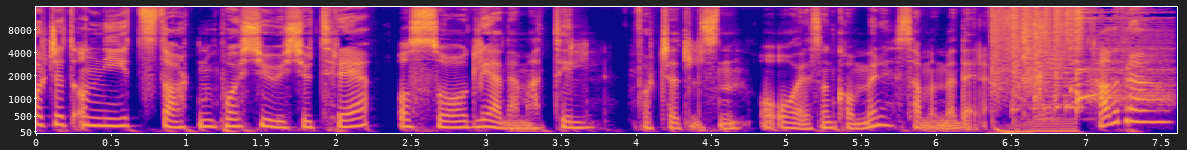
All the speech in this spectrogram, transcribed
Fortsett å nyte starten på 2023, og så gleder jeg meg til fortsettelsen og året som kommer, sammen med dere. Ha det bra!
